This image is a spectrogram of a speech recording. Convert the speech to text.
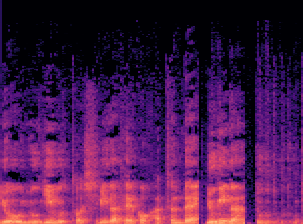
요 6위부터 10위가 될 것 같은데 6위는 두구두구두구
